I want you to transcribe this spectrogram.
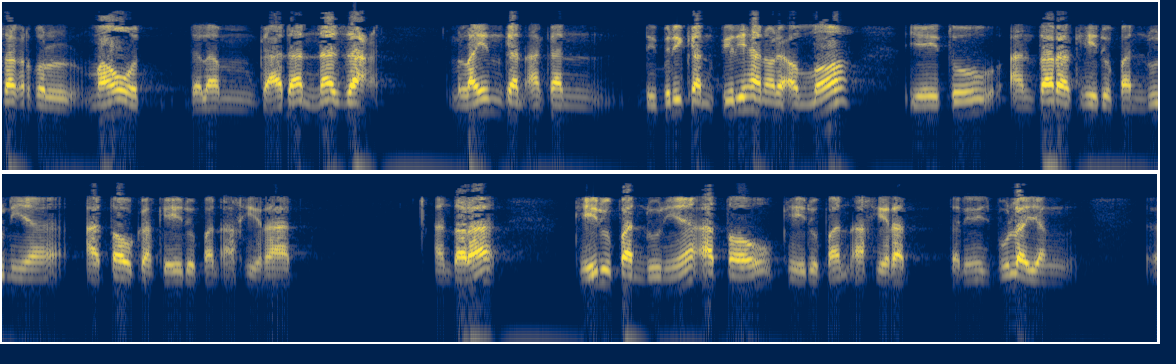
sakratul maut dalam keadaan naza' melainkan akan diberikan pilihan oleh Allah yaitu antara kehidupan dunia ataukah kehidupan akhirat. Antara kehidupan dunia atau kehidupan akhirat. Dan ini pula yang e,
